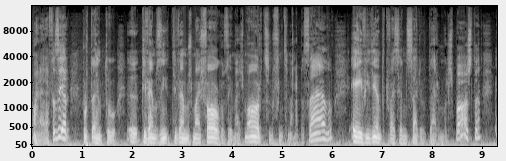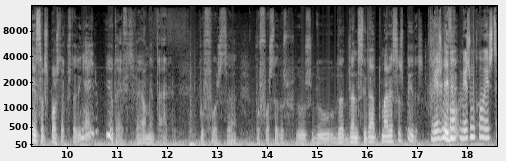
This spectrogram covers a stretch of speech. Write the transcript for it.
não há nada a fazer. Portanto, eh, tivemos, tivemos mais fogos e mais mortes no fim de semana passado. É evidente que vai ser necessário dar uma resposta. Essa resposta custa dinheiro e o déficit vai aumentar por força por força dos, dos, do, da, necessidade de tomar essas medidas. Mesmo, é com, mesmo com este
